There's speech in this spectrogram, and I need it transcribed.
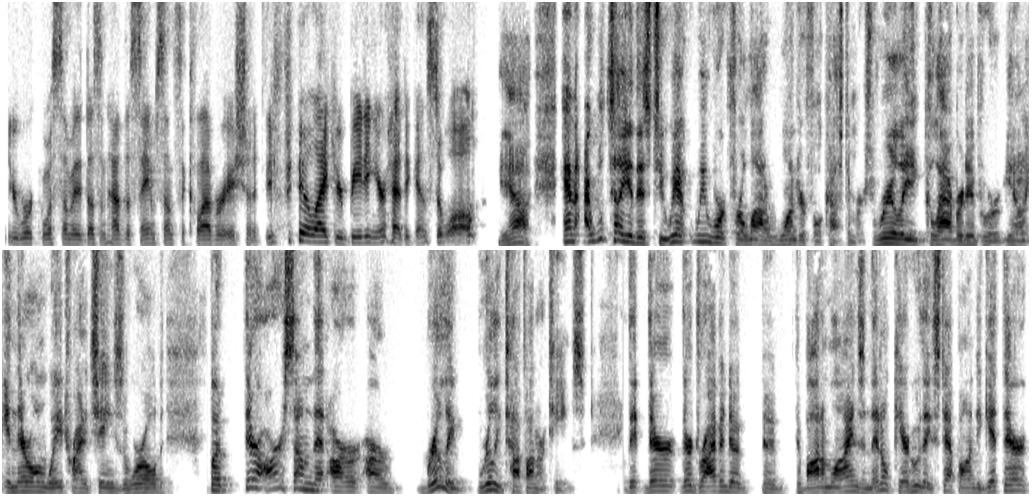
you're working with somebody that doesn't have the same sense of collaboration, If you feel like you're beating your head against a wall. Yeah. And I will tell you this too. We, we work for a lot of wonderful customers, really collaborative, who are, you know, in their own way trying to change the world. But there are some that are are really, really tough on our teams. They're they're driving to, to, to bottom lines and they don't care who they step on to get there.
